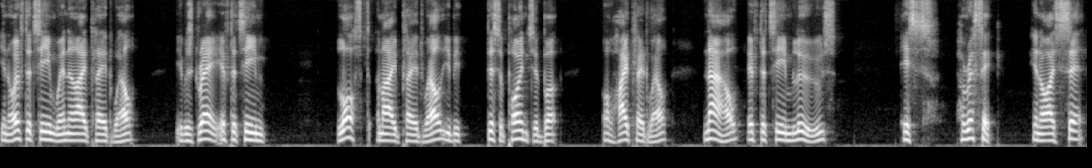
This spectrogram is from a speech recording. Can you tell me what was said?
you know, if the team win and I played well, it was great. If the team lost and I played well, you'd be disappointed, but oh, I played well. Now, if the team lose, it's horrific. You know, I sit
